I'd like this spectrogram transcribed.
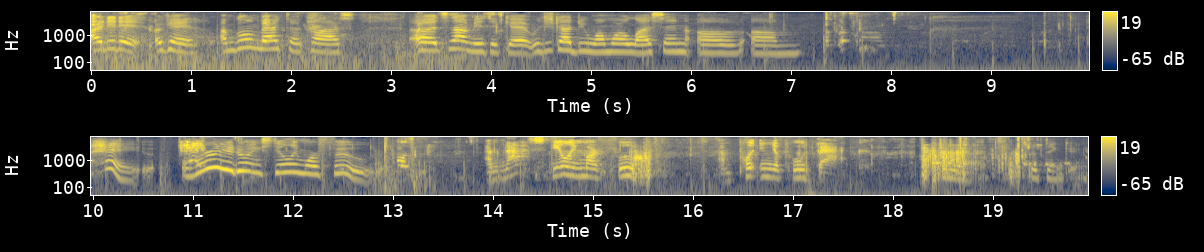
I did it. Okay, I'm going back to class. Uh, it's not music yet. We just gotta do one more lesson of um. Hey, what are you doing stealing more food? I'm not stealing more food. I'm putting the food back. Yeah, good thinking.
